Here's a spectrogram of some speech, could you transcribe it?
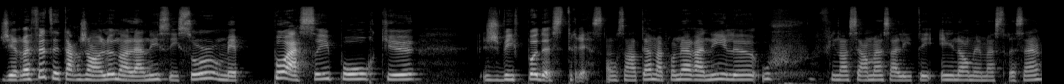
J'ai refait cet argent-là dans l'année, c'est sûr, mais pas assez pour que je vive pas de stress. On s'entend, ma première année, là, ouf, financièrement, ça a été énormément stressant.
